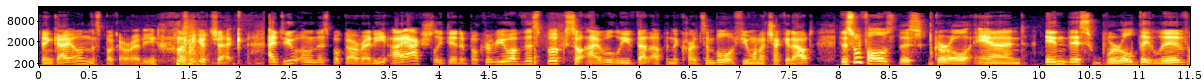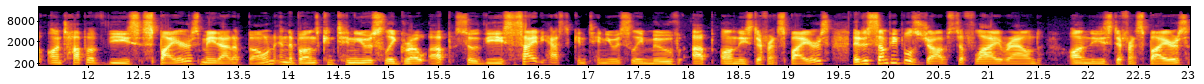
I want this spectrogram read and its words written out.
think I own this book already. Let me go check. I do own this book already. I actually did a book review of this book, so I will leave that up in the card symbol if you want to check it out. This one follows this girl, and in this world, they live on top of these spires made out of bone, and the bones continuously grow up, so the society has to continuously move up on these different spires. It is some people's jobs to fly around on these different spires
